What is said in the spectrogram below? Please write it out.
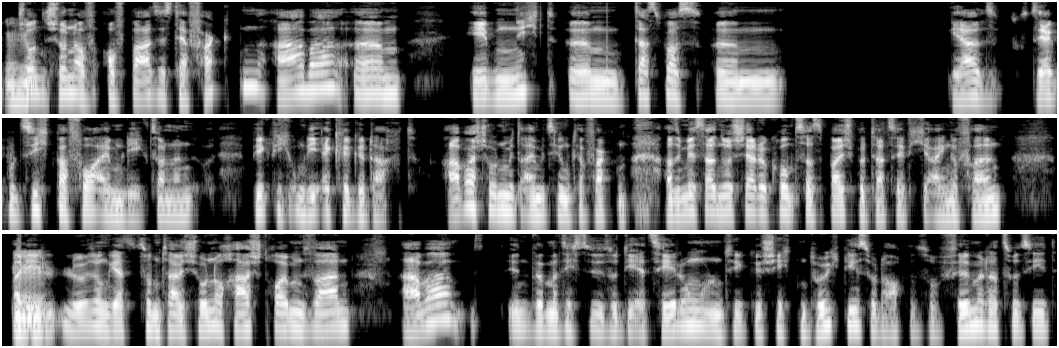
Mhm. Schon, schon auf, auf Basis der Fakten, aber ähm, eben nicht ähm, das, was ähm, ja sehr gut sichtbar vor einem liegt, sondern wirklich um die Ecke gedacht aber schon mit Einbeziehung der Fakten. Also mir ist da nur Sherlock Holmes das Beispiel tatsächlich eingefallen, weil mhm. die Lösungen jetzt zum Teil schon noch haarsträubend waren, aber wenn man sich so die Erzählungen und die Geschichten durchliest oder auch so Filme dazu sieht,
